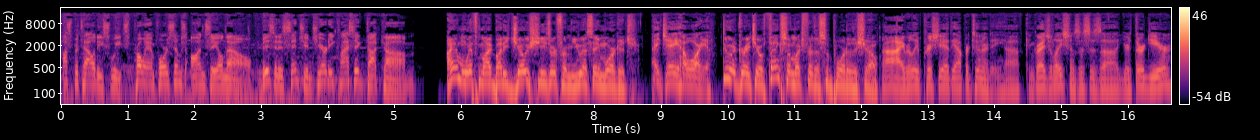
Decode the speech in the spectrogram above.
hospitality suites, pro-am foursomes on sale now. Visit ascensioncharityclassic.com. I am with my buddy Joe Sheezer from USA Mortgage. Hi, Jay. How are you? Doing great, Joe. Thanks so much for the support of the show. Ah, I really appreciate the opportunity. Uh, congratulations. This is uh, your third year,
